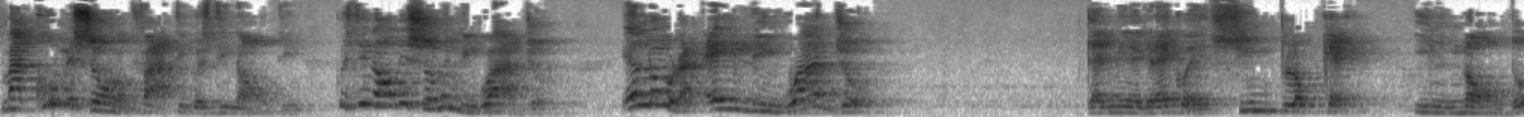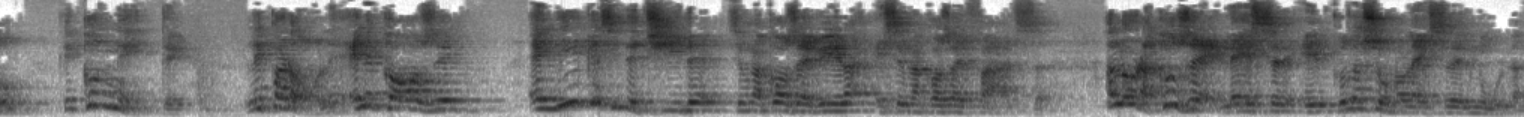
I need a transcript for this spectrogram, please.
Ma come sono fatti questi nodi? Questi nodi sono il linguaggio. E allora è il linguaggio, termine greco è simploché, il nodo che connette le parole e le cose. È lì che si decide se una cosa è vera e se una cosa è falsa. Allora cos'è l'essere e cosa sono l'essere e il nulla?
